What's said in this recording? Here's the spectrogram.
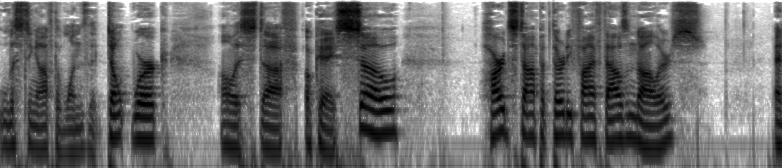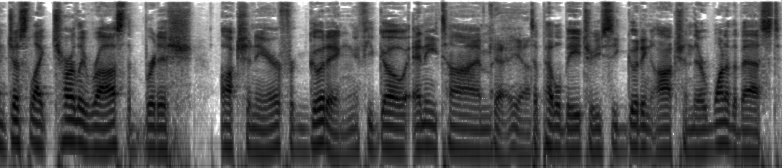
listing off the ones that don't work, all this stuff. Okay, so hard stop at thirty-five thousand dollars, and just like Charlie Ross, the British auctioneer for Gooding, if you go anytime Okay, yeah. to Pebble Beach or you see Gooding auction, they're one of the best.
